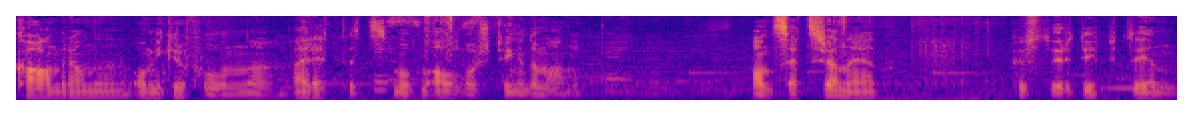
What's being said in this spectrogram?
Kameraene og mikrofonene er rettet mot den alvorstyngede mannen. Han setter seg ned, puster dypt inn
